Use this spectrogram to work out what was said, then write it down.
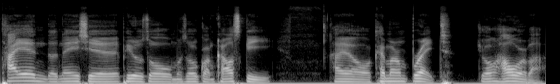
Tight End 的那一些，譬如说我们说 Gronkowski，还有 Cameron Brate。John Howard 吧，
